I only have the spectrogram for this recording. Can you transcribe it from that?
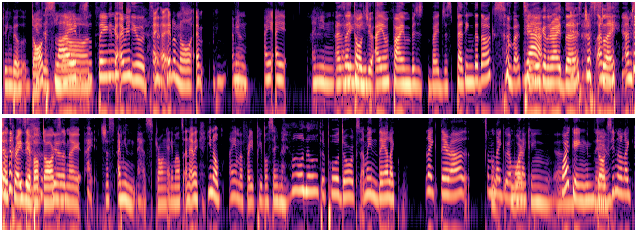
doing the dog slides not. thing. I mean, cute. I, I, I don't know. Um, I mean, I, I, I mean, As I, told you, I am fine by, by just petting the dogs, but Yeah. you can ride the it's just I'm. I'm so crazy about dogs, Yeah. and I, I just I mean, has strong animals, and I mean, you know, I am afraid people saying like, oh no, the poor dogs. I mean, they are like, like there are some like uh, more like working, um, working dogs, yeah. you know, like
